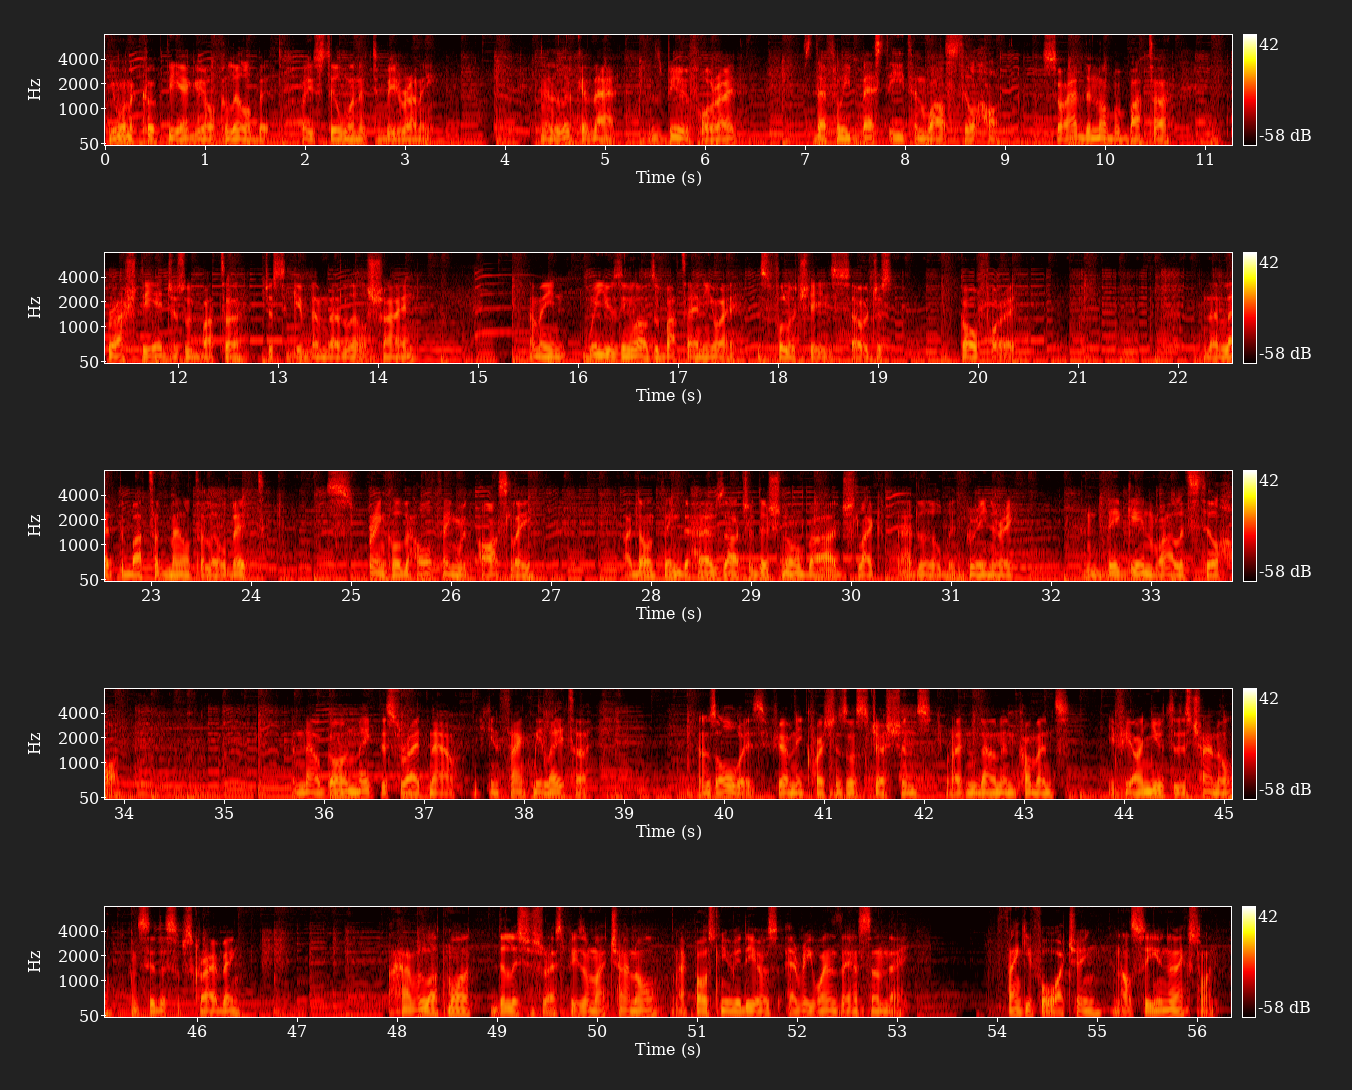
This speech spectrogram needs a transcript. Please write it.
You want to cook the egg yolk a little bit, but you still want it to be runny. And look at that, it's beautiful, right? It's definitely best eaten while still hot. So add the knob of butter brush the edges with butter just to give them that little shine. I mean, we're using loads of butter anyway. It's full of cheese, so just go for it. And then let the butter melt a little bit. Sprinkle the whole thing with parsley. I don't think the herbs are traditional, but I just like to add a little bit greenery. And dig in while it's still hot. And now go and make this right now. You can thank me later. And as always, if you have any questions or suggestions, write them down in comments. If you are new to this channel, consider subscribing. I have a lot more delicious recipes on my channel and I post new videos every Wednesday and Sunday. Thank you for watching and I'll see you in the next one.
